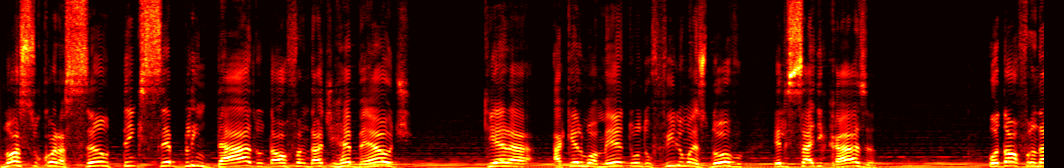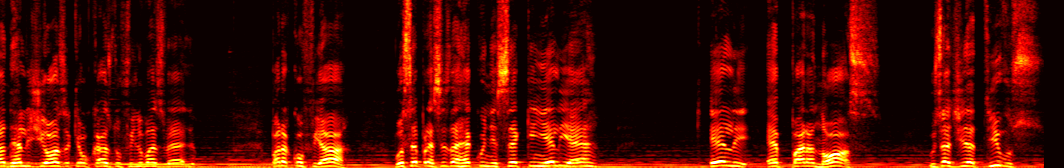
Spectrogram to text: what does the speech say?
Nosso coração tem que ser blindado da orfandade rebelde, que era aquele momento onde o filho mais novo ele sai de casa, ou da orfandade religiosa, que é o caso do filho mais velho. Para confiar, você precisa reconhecer quem ele é. Ele é para nós os adjetivos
